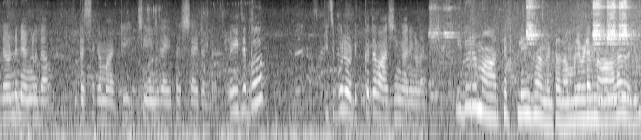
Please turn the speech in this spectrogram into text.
അതുകൊണ്ട് ഞങ്ങളിതാ ഡ്രസ്സൊക്കെ മാറ്റി ചേഞ്ച് ആയി ഫ്രഷ് ആയിട്ടുണ്ട്. കിച്ചപ്പു കിച്ചപ്പൂന് ഒടുക്കത്തെ വാശിയും കാര്യങ്ങളൊക്കെ. ഇതൊരു മാർക്കറ്റ് പ്ലേസ് ആണ് കേട്ടോ. നമ്മളിവിടെ നാളെ വരും.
